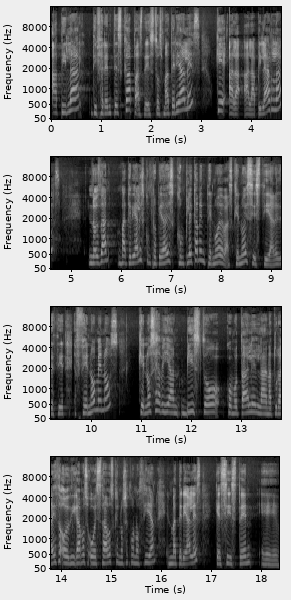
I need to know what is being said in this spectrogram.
apilar diferentes capas de estos materiales que al, apilarlas nos dan materiales con propiedades completamente nuevas que no existían, es decir, fenómenos que no se habían visto como tal en la naturaleza o digamos o estados que no se conocían en materiales que existen eh,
